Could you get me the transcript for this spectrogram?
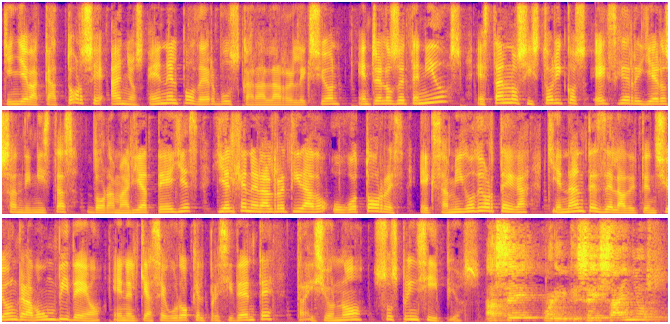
quien lleva 14 años en el poder, buscará la reelección. Entre los detenidos están los históricos exguerrilleros sandinistas Dora María Telles y el general retirado Hugo Torres, ex amigo de Ortega, quien antes de la detención grabó un video en el que aseguró que el presidente traicionó sus principios. Hace 46 años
